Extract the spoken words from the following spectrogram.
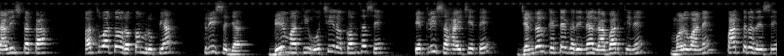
ચાલીસ ટકા અથવા તો રકમ રૂપિયા ત્રીસ હજાર બેમાંથી ઓછી રકમ થશે. તેટલી સહાય છે તે જનરલ કેટેગરીના લાભાર્થીને મળવાને પાત્ર રહેશે.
